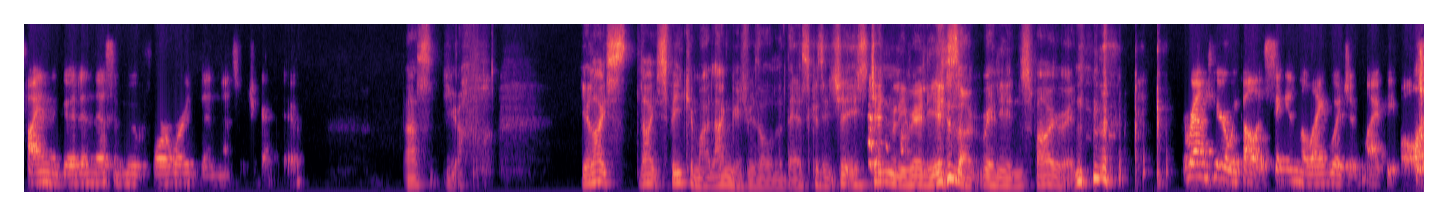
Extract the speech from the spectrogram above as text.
find the good in this and move forward, then that's what you're going to do. That's you. You're like like speaking my language with all of this because it it's generally really is like really inspiring. Around here, we call it singing the language of my people.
